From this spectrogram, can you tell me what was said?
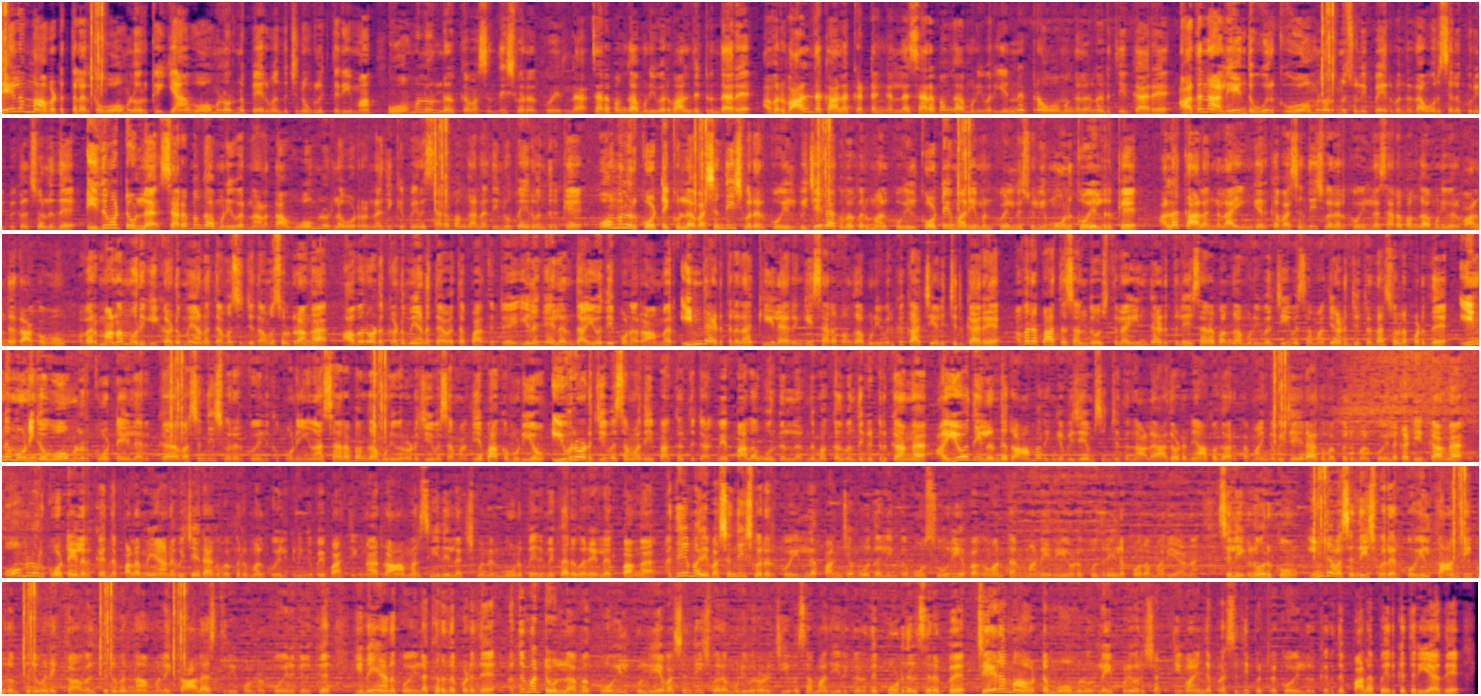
சேலம் மாவட்டத்தில் இருக்க ஓமலூருக்கு ஏன் ஓமலூர்னு பேர் வந்துச்சுன்னு உங்களுக்கு தெரியுமா? ஓமலூர்ல இருக்க வசந்தீஸ்வரர் கோயில்ல சரபங்கா முனிவர் வாழ்ந்துட்டு இருந்தாரு அவர் வாழ்ந்த காலகட்டங்கள்ல சரபங்கா முனிவர் எண்ணற்ற ஓமங்களை நடத்தியிருக்காரு. அதனாலேயே இந்த ஊருக்கு ஓமலூர்னு சொல்லி பெயர் வந்ததா ஒரு சில குறிப்புகள் சொல்லுது. இது மட்டும் இல்ல சரபங்கா முனிவர்னால தான் ஓமலூர்ல ஓடுற நதிக்கு பேரு சரபங்கா நதினு பேர் வந்திருக்கு. ஓமலூர் கோட்டைக்குள்ள வசந்தீஸ்வரர் கோயில் விஜயராகவ பெருமாள் கோயில் கோட்டை மாரியம்மன் கோயில்னு சொல்லி மூணு கோயில் இருக்கு. பல காலங்களா இங்க இருக்க வசந்தீஸ்வரர் கோயில்ல சரபங்கா முனிவர் வாழ்ந்ததாக வாழ்ந்ததாகவும் அவர் மனமுருகி கடுமையான தவம் செஞ்சதாகவும் சொல்றாங்க. அவரோட கடுமையான தவத்தை பார்த்துட்டு இலங்கையில இருந்து அயோத்தி போன ராமர் இந்த இடத்துல தான் கீழே இறங்கி சரபங்கா முனிவருக்கு காட்சி அளிச்சிருக்காரு. அவரை பார்த்த சந்தோஷத்துல இந்த இடத்துல சரபங்கா முனிவர் ஜீவ சமாதி அடைஞ்சிட்டதா சொல்லப்படுது. இன்னமும் நீங்க ஓமலூர் கோட்டையில இருக்க வசந்தீஸ்வரர் கோயிலுக்கு போனீங்கன்னா சரபங்கா முனிவரோட ஜீவ சமாதியை பார்க்க முடியும். இவரோட ஜீவ சமாதியை பார்க்கறதுக்காகவே பல ஊர்கள்ல இருந்து மக்கள் வந்துகிட்டு இருக்காங்க. அயோத்தியில இருந்து ராமர் இங்க விஜயம் செஞ்சதுனால அதோட ஞாபகார்த்தமா இங்க விஜயராகவ பெருமாள் கோயில கட்டியிருக்காங்க. ஓமலூர் கோட்டை கோட்டையில் இருக்க இந்த பழமையான விஜயராகவ பெருமாள் கோயிலுக்கு நீங்க போய் பாத்தீங்கன்னா ராமர் சீதை லட்சுமணன் மூணு பேருமே கருவறையில இருப்பாங்க. அதே மாதிரி வசந்தீஸ்வரர் கோயில்ல பஞ்சபூத லிங்கமும் சூரிய பகவான் தன் மனைவியோட குதிரையில போற மாதிரியான சிலைகளும் இருக்கும். இந்த வசந்தீஸ்வரர் கோயில் காஞ்சிபுரம் திருவனைக்காவல் திருவண்ணாமலை காலாஸ்திரி போன்ற கோயில்களுக்கு இணையான கோயிலா கருதப்படுது. அது மட்டும் இல்லாம கோயிலுக்குள்ளேயே வசந்தீஸ்வர முனிவரோட ஜீவ சமாதி இருக்கிறது கூடுதல் சிறப்பு. சேலம் மாவட்டம் ஓமலூர்ல இப்படி ஒரு சக்தி வாய்ந்த பிரசித்தி பெற்ற கோயில் இருக்கிறது பல பேருக்கு தெரியாது.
